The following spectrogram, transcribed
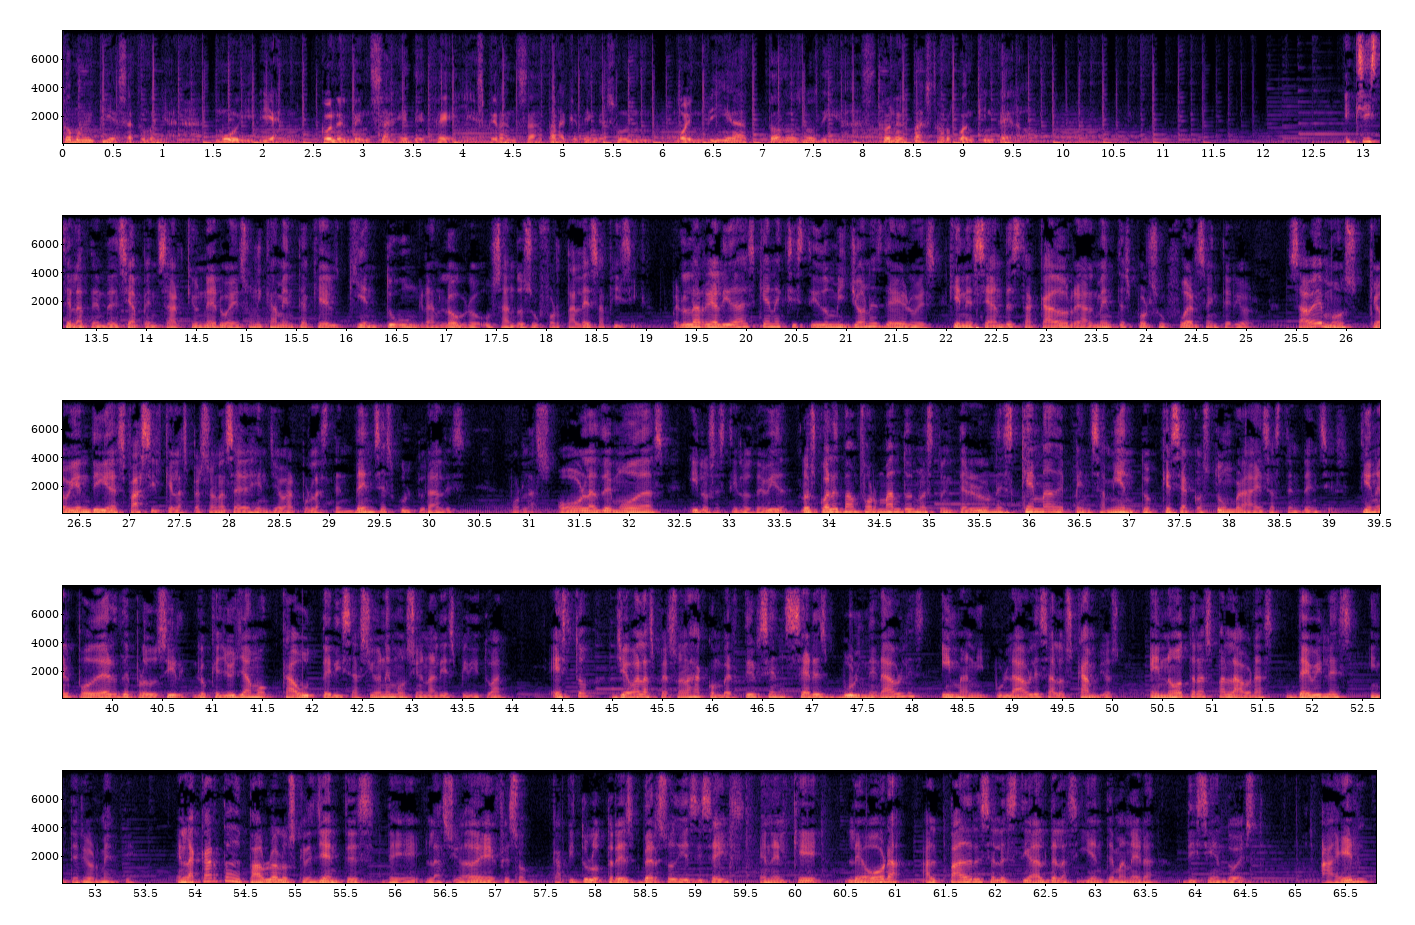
¿Cómo empieza tu mañana? Muy bien. Con el mensaje de fe y esperanza para que tengas un buen día todos los días. Con el pastor Juan Quintero. Existe la tendencia a pensar que un héroe es únicamente aquel quien tuvo un gran logro usando su fortaleza física. Pero la realidad es que han existido millones de héroes quienes se han destacado realmente por su fuerza interior. Sabemos que hoy en día es fácil que las personas se dejen llevar por las tendencias culturales, por las olas de modas y los estilos de vida, los cuales van formando en nuestro interior un esquema de pensamiento que se acostumbra a esas tendencias. Tiene el poder de producir lo que yo llamo cauterización emocional y espiritual. Esto lleva a las personas a convertirse en seres vulnerables y manipulables a los cambios, en otras palabras, débiles interiormente. En la carta de Pablo a los creyentes de la ciudad de Éfeso, capítulo 3, verso 16, en el que le ora al Padre Celestial de la siguiente manera, diciendo esto, a Él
